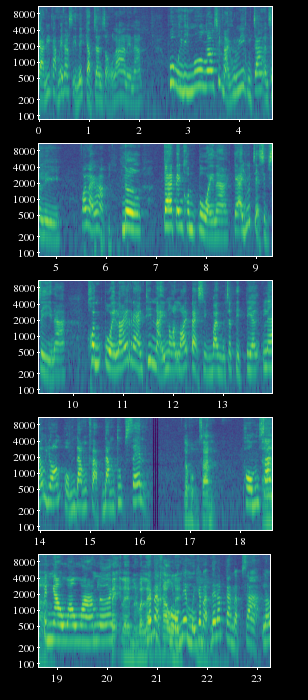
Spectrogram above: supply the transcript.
การที่ทำให้ทักษิณได้กลับจันทร์สองล่าเลยนะ พวกมึงนี่โง่เง่าชิบหายกูรู้นี่กูจ้างอัญชลี เพราะอะไรวะหนึ่งแกเป็นคนป่วยนะ แกอายุ 74 นะ คนป่วยร้ายแรงที่ไหนนอน 180 วันเหมือนจะติดเตียง แล้วย้อมผมดำกลับดำทุกเส้น แล้วผมสั้น ผมสั้นอ่า เป็นเงาวาววามเลยเป๊ะเลยเหมือนวันแรแล้กวแบบที่เข้าผเลมยเนี่ยเหมือนกับแบบได้รับการแบบสระแล้ว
